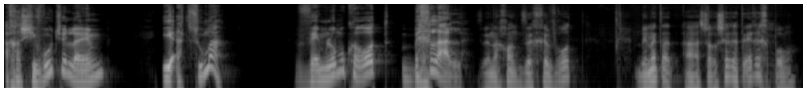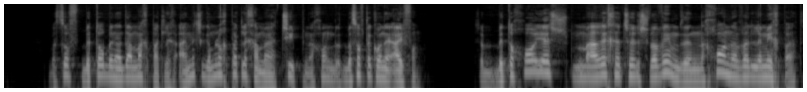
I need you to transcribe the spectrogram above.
החשיבות שלהם, היא עצומה, והן לא מוכרות בכלל. זה נכון, זה חברות, באמת השרשרת ערך פה, בסוף בתור בן אדם מה אכפת לך? האמת שגם לא אכפת לך מהצ'יפ, נכון? בסוף אתה קונה אייפון. עכשיו, בתוכו יש מערכת של שבבים, זה נכון, אבל למי אכפת?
